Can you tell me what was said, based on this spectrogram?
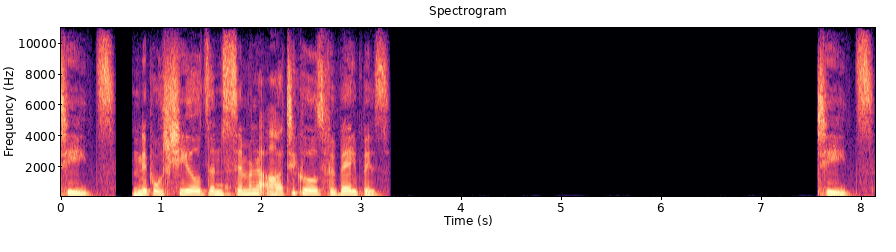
teats, nipple shields and similar articles for babies. Teats,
